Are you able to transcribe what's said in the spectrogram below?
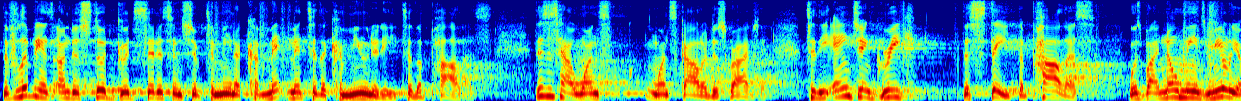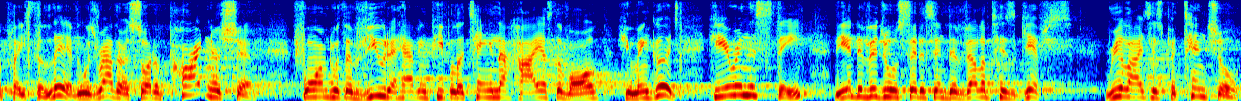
The Philippians understood good citizenship to mean a commitment to the community, to the polis. This is how one, one scholar describes it. To the ancient Greek, the state, the polis, was by no means merely a place to live. It was rather a sort of partnership formed with a view to having people attain the highest of all human goods. Here in the state, the individual citizen developed his gifts, realized his potential,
